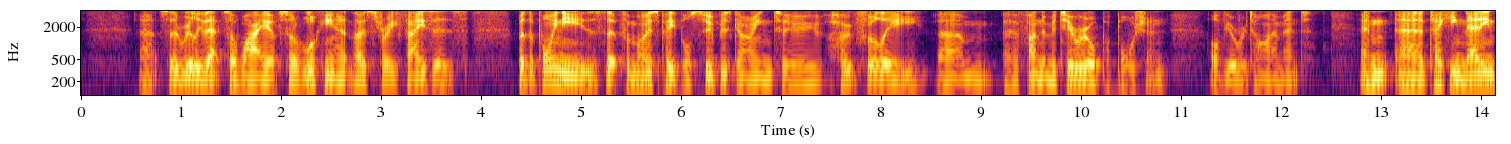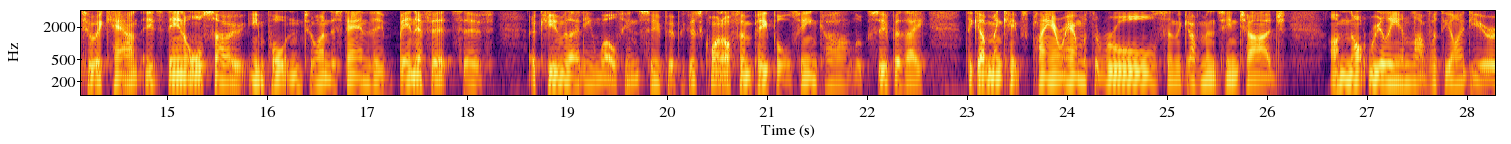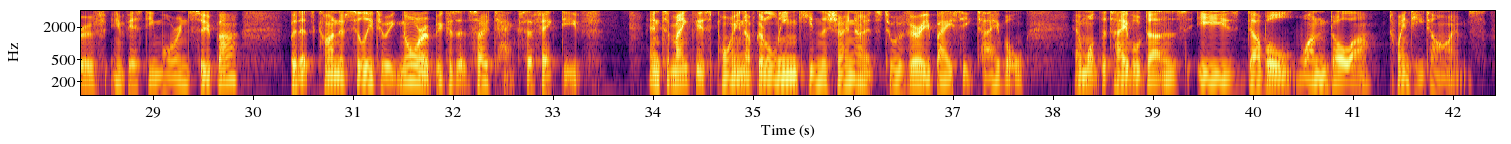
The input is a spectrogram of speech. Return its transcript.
Uh, so, really, that's a way of sort of looking at those three phases. But the point is that for most people, super is going to hopefully um, uh, fund a material proportion of your retirement. And uh, taking that into account, it's then also important to understand the benefits of accumulating wealth in super because quite often people think, oh, look, super, they the government keeps playing around with the rules and the government's in charge. I'm not really in love with the idea of investing more in super, but it's kind of silly to ignore it because it's so tax effective. And to make this point, I've got a link in the show notes to a very basic table. And what the table does is double $1 20 times.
